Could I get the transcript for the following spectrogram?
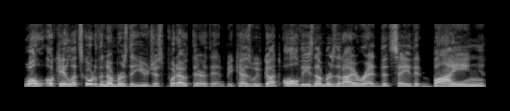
Well, okay, let's go to the numbers that you just put out there then, because we've got all these numbers that I read that say that buying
